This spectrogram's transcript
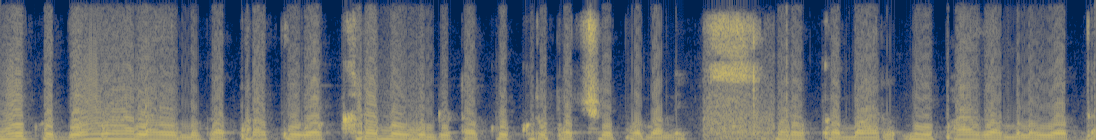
మీకు దేవాలయముగా ప్రతి ఒక్కరము ఉండుటకు కృప చూపమని మరొక్క మారు మీ పాదముల వద్ద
